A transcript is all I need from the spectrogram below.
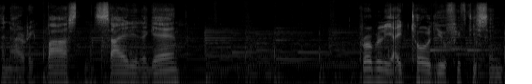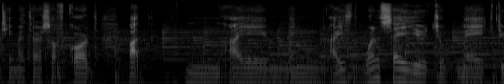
And I repassed inside it again. Probably I told you 50 centimeters of cord but mm, I I won't say you to make to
